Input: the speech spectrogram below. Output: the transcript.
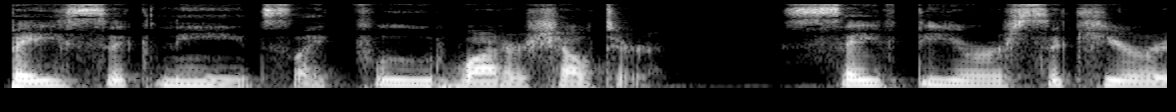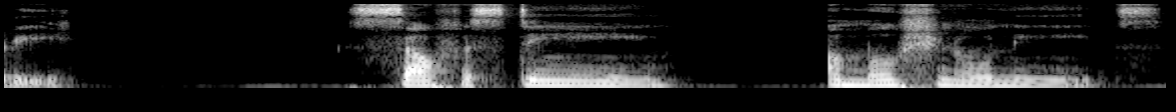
Basic needs like food, water, shelter, safety or security, self esteem, emotional needs.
